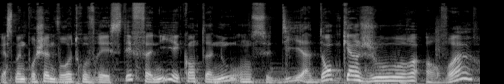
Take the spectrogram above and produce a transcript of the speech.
La semaine prochaine, vous retrouverez Stéphanie et quant à nous, on se dit à dans 15 jours. Au revoir.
